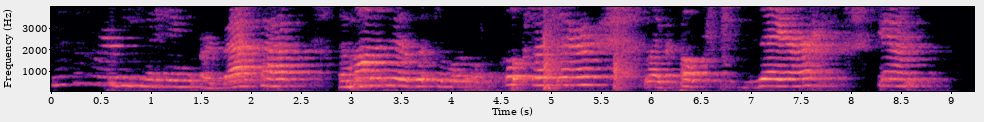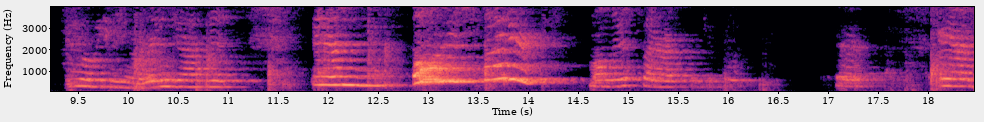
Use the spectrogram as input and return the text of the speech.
This is where we can hang our backpacks. My mom is gonna put some little hooks right there, like up there, and where we can hang our rain jackets. And oh, there's a spider! Mom, there's a spider outside your foot. And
